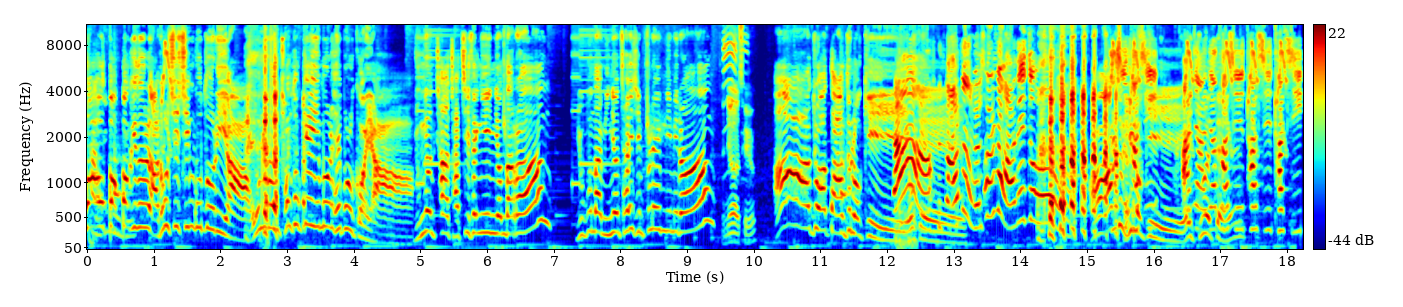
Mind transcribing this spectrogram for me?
wow. 빡빡이들 아저씨 친구들이야 오늘은 청소 게임을 해볼 거야 6년차 자취생인 연다랑 유부남 2년 차이신 플레임님이랑 안녕하세요 아 좋았다 암튼 럭키 아 오케이 나는 왜 설명 안 해줘? 아 암튼 럭키 아니 아니야. 다시 다시 다시.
